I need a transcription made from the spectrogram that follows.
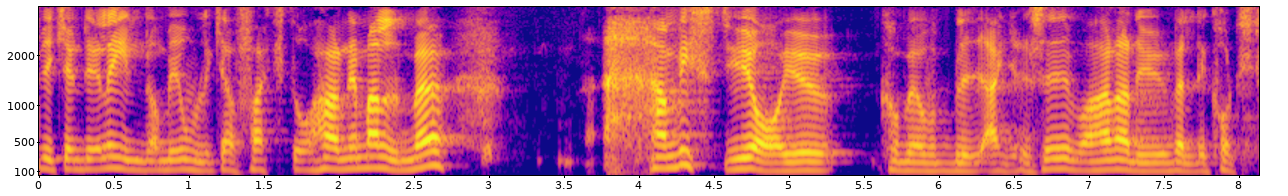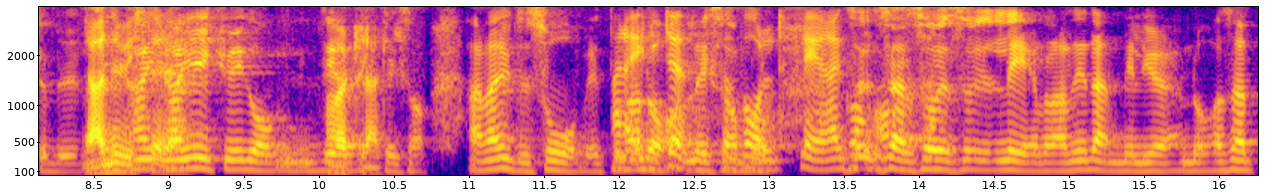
vi kan dela in dem i olika då. Han i Malmö, han visste ju jag ju kommer att bli aggressiv och han hade ju väldigt kort stubin. Ja, du visste han, det. han gick ju igång direkt. Liksom. Han har ju inte sovit på Han är några ju dagar. dömd för Liksom. våld flera gånger Sen, så, så lever han i den miljön då. Så att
